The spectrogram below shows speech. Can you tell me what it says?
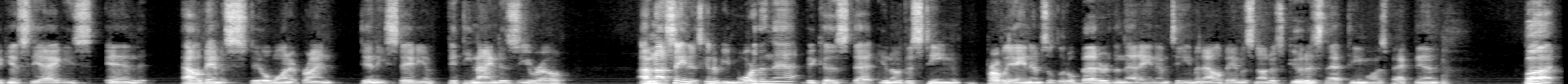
against the Aggies, and Alabama still won at Bryant Denny Stadium 59 to 0. I'm not saying it's going to be more than that because that you know this team probably A&M's a little better than that A&M team, and Alabama's not as good as that team was back then. But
